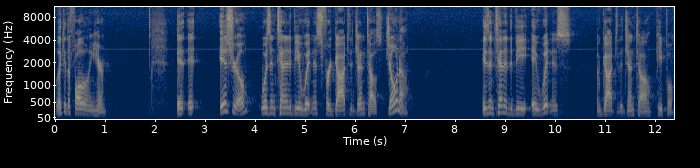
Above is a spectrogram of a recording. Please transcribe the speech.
Look at the following here. It, it, Israel was intended to be a witness for God to the Gentiles. Jonah is intended to be a witness of God to the Gentile people.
